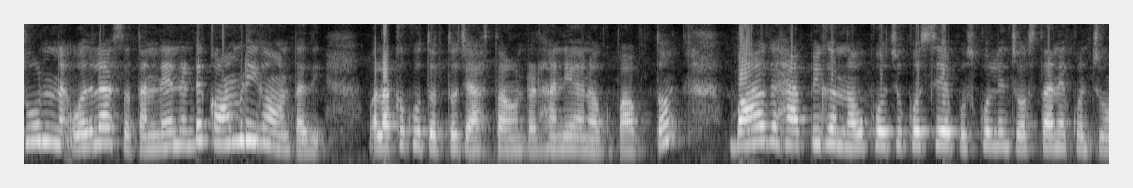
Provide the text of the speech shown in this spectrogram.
చూడ వదిలేస్తా. తను ఏంటంటే కామెడీగా ఉంటుంది. వాళ్ళ అక్క కూతురుతో చేస్తూ ఉంటాడు హనీ అని ఒక పాపతో. బాగా హ్యాపీగా నవ్వుకోవచ్చు. కొద్దిసేపు స్కూల్ నుంచి వస్తానే కొంచెం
